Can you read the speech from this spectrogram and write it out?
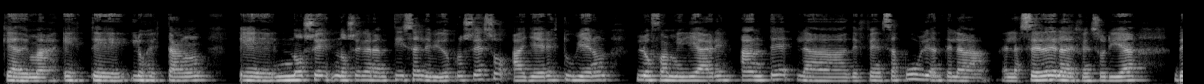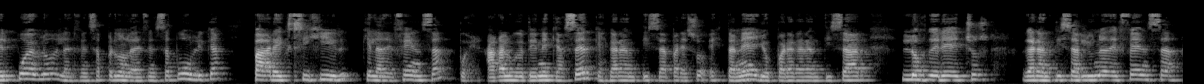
que además este, los están, eh, no, se, no se garantiza el debido proceso. Ayer estuvieron los familiares ante la defensa pública, ante la, la sede de la Defensoría del Pueblo, la defensa, perdón, la defensa pública, para exigir que la defensa pues haga lo que tiene que hacer, que es garantizar, para eso están ellos, para garantizar los derechos garantizarle una defensa,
